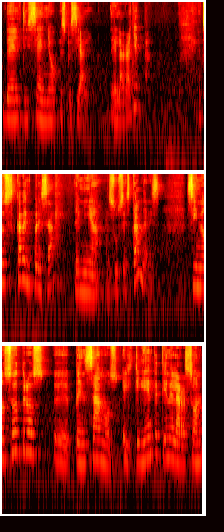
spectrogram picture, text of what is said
del diseño especial de la galleta. Entonces, cada empresa tenía sus estándares. Si nosotros eh, pensamos, el cliente tiene la razón,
